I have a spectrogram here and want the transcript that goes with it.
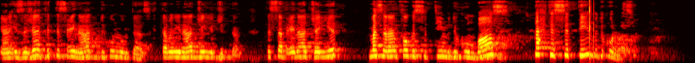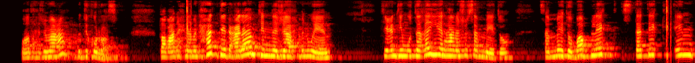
يعني إذا جاء في التسعينات بده يكون ممتاز في الثمانينات جيد جدا في السبعينات جيد مثلا فوق ال 60 بده يكون pass تحت ال 60 بده يكون راسب واضح يا جماعة؟ بده يكون راسب طبعا إحنا بنحدد علامة النجاح من وين؟ في عندي متغير هنا شو سميته؟ سميته public static int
